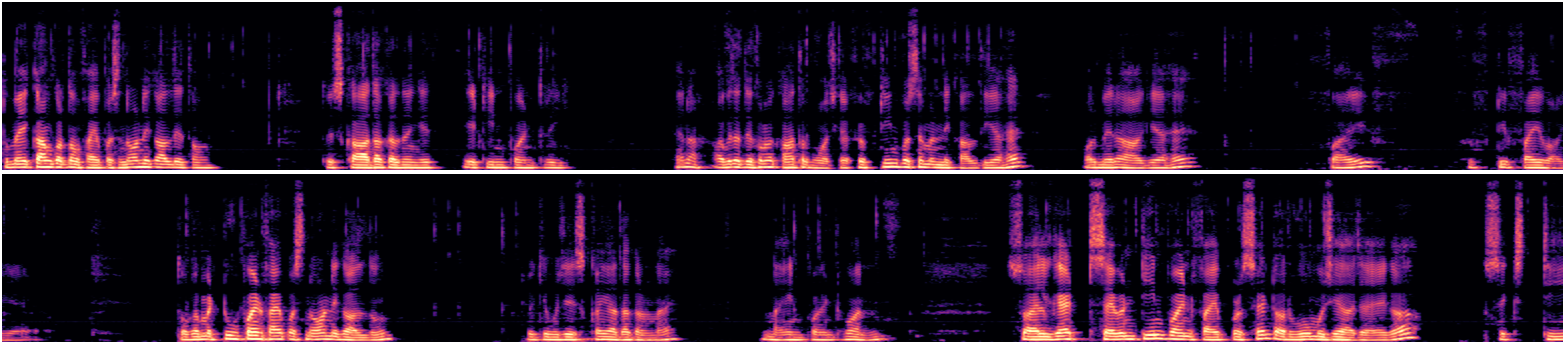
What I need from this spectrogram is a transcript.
तो मैं एक काम करता हूँ फाइव परसेंट और निकाल देता हूँ। तो इसका आधा कर देंगे एटीन पॉइंट थ्री है ना? अभी तो देखो मैं कहाँ तक पहुँच गया। फिफ्टीन परसेंट मैंने निकाल दिया है और मेरा आ गया है फाइव फिफ्टी फाइव आ गया है। तो अगर मैं टू पॉइंट फाइव परसेंट और निकाल दूँ, क्योंकि मुझे इसका ही आधा करना है nine point one so I get seventeen point five percent और वो मुझे आ जाएगा सिक्सटी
